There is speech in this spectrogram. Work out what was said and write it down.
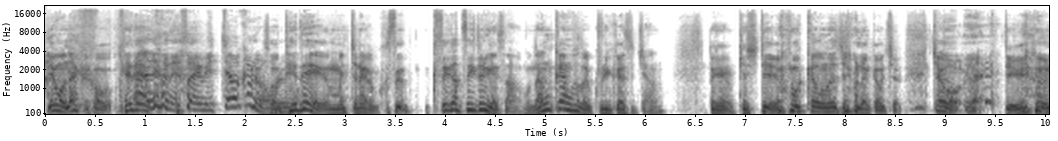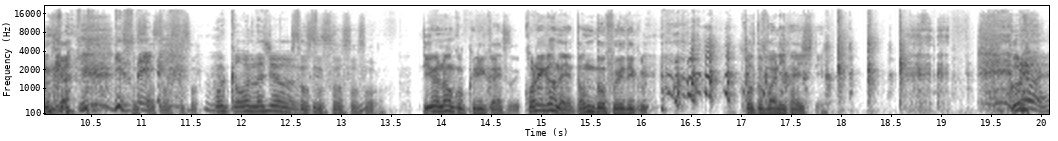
でもなんかこう手で。あでもねそれめっちゃわかるわそう、手でめっちゃなんか癖、癖がついてるけんさ、もう何回もそれ繰り返すじゃん。だけど消して、もう一回同じのなんか打っちゃう。ちゃおっていうなんか。消して。もう一回同じようなそうそうそうそう。っていうのをこう繰り返す。これがね、どんどん増えてくる。言葉に対して。これ、でもね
